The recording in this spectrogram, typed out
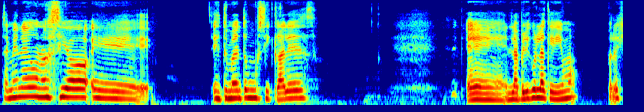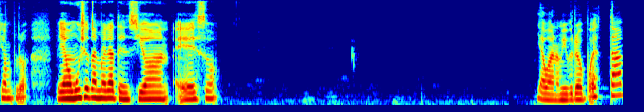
También he conocido eh, instrumentos musicales en la película que vimos por ejemplo. Me llamó mucho también la atención eso. Ya bueno, mi propuesta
